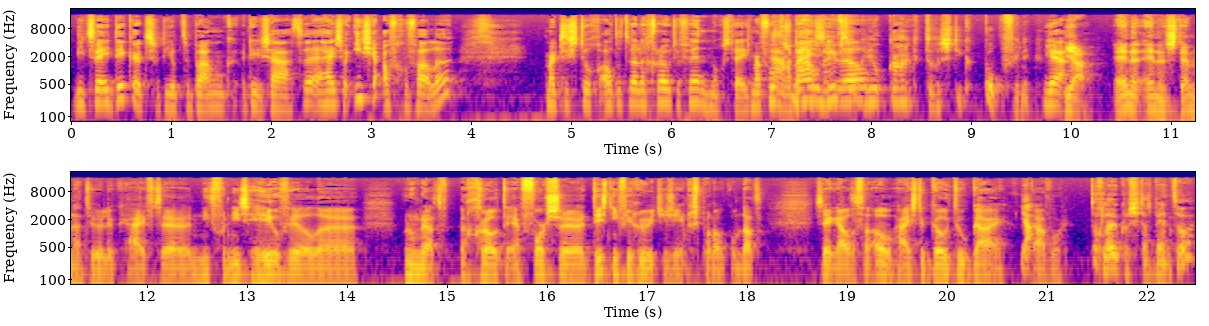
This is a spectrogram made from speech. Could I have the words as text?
die twee dikkerts die op de bank die zaten. Hij is wel ietsje afgevallen. Maar het is toch altijd wel een grote vent nog stees. Maar Ja, volgens maar mij daarom is hij heeft hij wel... ook een heel karakteristieke kop, vind ik. Ja. Ja, en, een- en een stem natuurlijk. Hij heeft eh, niet voor niets heel veel, eh, hoe noem je dat, grote en forse Disney-figuurtjes ingesproken. Omdat ze denken altijd van, oh, hij is de go-to guy Ja. daarvoor. Toch leuk als je dat bent, hoor.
